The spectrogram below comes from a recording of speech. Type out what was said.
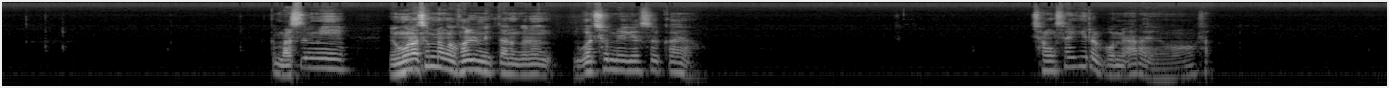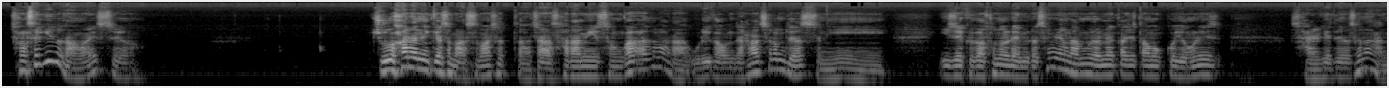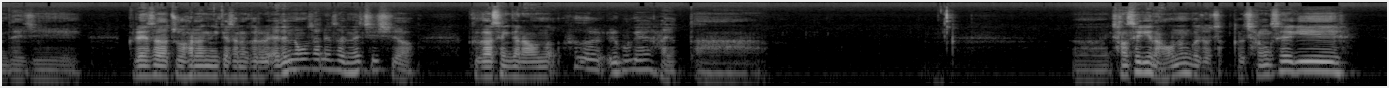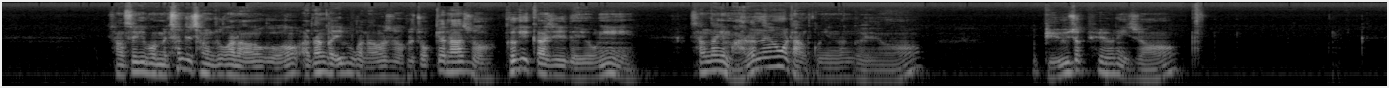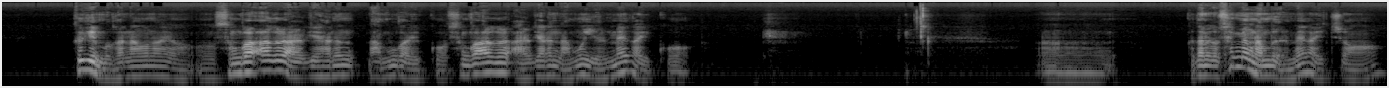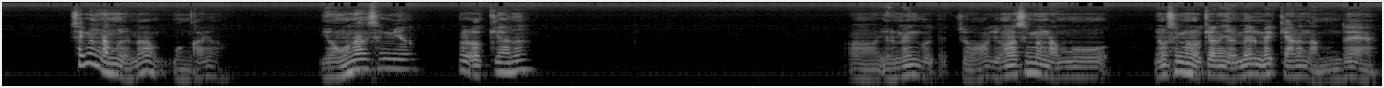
그 말씀이 영원한 생명과 관련이 있다는 것은 누가 처음 얘기했을까요? 창세기를 보면 알아요. 창세기도 나와 있어요. 주 하나님께서 말씀하셨다. 자, 사람이 선과 악을 알아. 우리 가운데 하나처럼 되었으니 이제 그가 손을 내밀어 생명나무 열매까지 따먹고 영원히 살게 되어서는 안 되지. 그래서 주 하나님께서는 그를 에덴 동산에서 내치시어 그가 생겨나온 흙을 일구게 하였다. 어, 창세기 나오는 거죠. 자- 그 창세기 창세기 보면 천지 창조가 나오고 아담과 이브가 나오죠. 그리고 쫓겨나죠. 거기까지 내용이 상당히 많은 내용을 담고 있는 거예요. 비유적 표현이죠. 거기에 뭐가 나오나요? 어, 선과 악을 알게 하는 나무가 있고 선과 악을 알게 하는 나무 열매가 있고 어, 그 다음에 또 생명나무 열매가 있죠. 생명나무 열매가 뭔가요? 영원한 생명을 얻게 하는 어, 열매인 거죠. 영원한 생명 나무, 영원 생명을 얻게 하는 열매를 맺게 하는 나무인데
